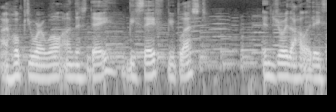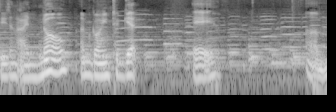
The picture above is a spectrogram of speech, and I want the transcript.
I hope you are well on this day. Be safe, be blessed, enjoy the holiday season. I know I'm going to get a um,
